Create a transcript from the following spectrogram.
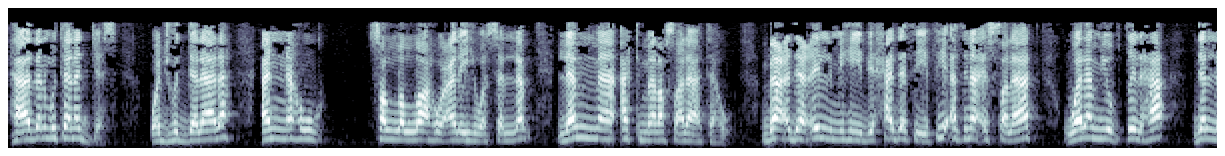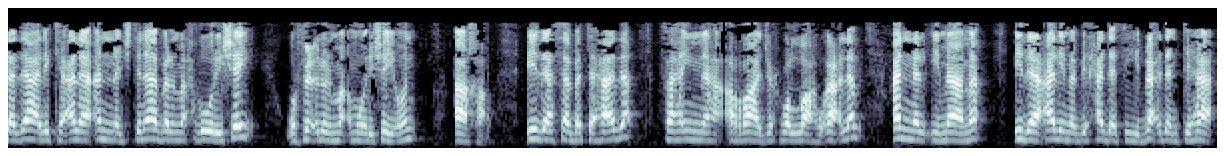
هذا المتنجس. وجه الدلالة أنه صلى الله عليه وسلم لما أكمل صلاته بعد علمه بحدثه في أثناء الصلاة ولم يبطلها دل ذلك على أن اجتناب المحظور شيء وفعل المأمور شيء آخر. إذا ثبت هذا فإن الراجح والله أعلم أن الإمام إذا علم بحدثه بعد انتهاء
